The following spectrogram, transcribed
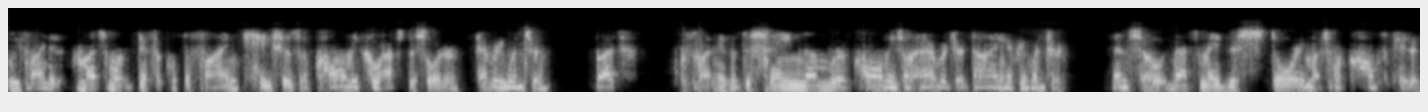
we find it much more difficult to find cases of colony collapse disorder every winter, but we're finding that the same number of colonies on average are dying every winter. And so that's made this story much more complicated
